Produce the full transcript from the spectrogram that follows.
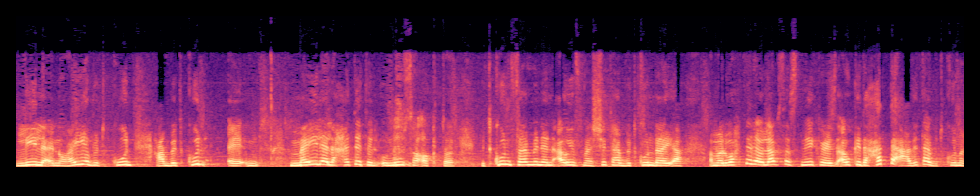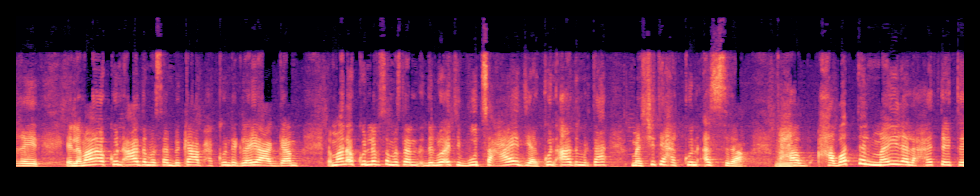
ليه لأنه هي بتكون عم بتكون آه، مايلة لحتة الأنوثة أكتر بتكون feminine قوي في مشيتها بتكون رايقة أما الواحده لو لابسة sneakers أو كده حتى قعدتها بتكون غير. يعني لما أنا أكون قاعدة مثلا بكعب هتكون رجليا على الجنب. لما أنا أكون لابسة مثلا دلوقتي boots عادي هكون قاعدة مرتاحة مشيتي هتكون أسرع. فهبطل مايلة لحتة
